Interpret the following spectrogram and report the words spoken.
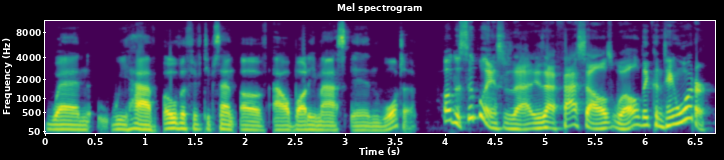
when we have over 50% of our body mass in water? Oh, the simple answer to that is that fat cells, well, they contain water.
